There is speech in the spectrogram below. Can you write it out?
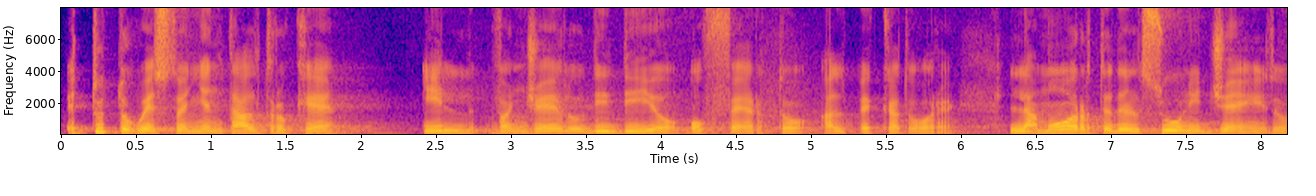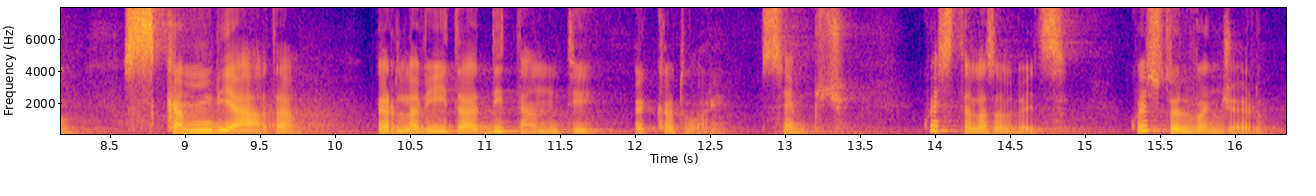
E tutto questo è nient'altro che il Vangelo di Dio offerto al peccatore, la morte del suo unigenito scambiata per la vita di tanti peccatori. Semplice. Questa è la salvezza. Questo è il Vangelo.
